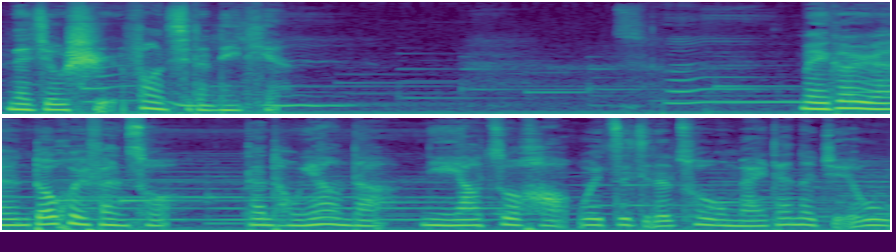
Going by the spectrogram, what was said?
那就是放弃的那天。每个人都会犯错。但同样的，你也要做好为自己的错误埋单的觉悟，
